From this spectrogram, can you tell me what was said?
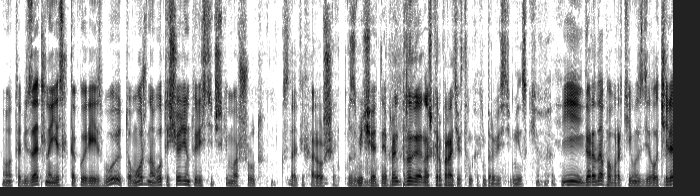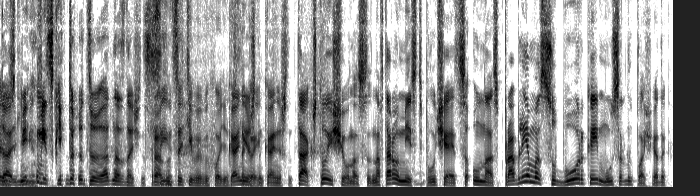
Вот, обязательно, если такой рейс будет, то можно вот еще один туристический маршрут, кстати, хороший. Замечательно. Я предлагаю наш корпоратив там как-нибудь провести в Минске. И города побратимы сделать. Челябинск да, Минск. Минске тоже однозначно сразу. С инициативой выходит. Конечно, конечно. Так, что еще у нас? На втором месте, получается, у нас проблема с уборкой мусорных площадок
